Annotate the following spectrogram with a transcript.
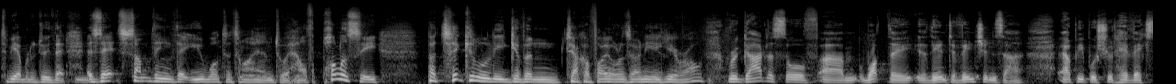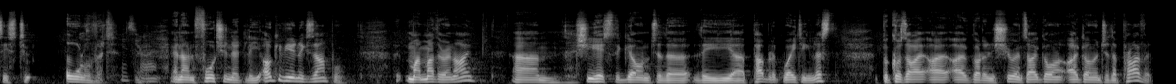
to be able to do that. Mm. Is that something that you want to tie into a health policy, particularly given Te Aka Whaiora is only a year old? Regardless of um, what the, the interventions are, our people should have access to all of it. Right. And unfortunately, I'll give you an example. My mother and I, um, she has to go onto the, the uh, public waiting list because I, I, have got insurance. I go, I go into the private.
